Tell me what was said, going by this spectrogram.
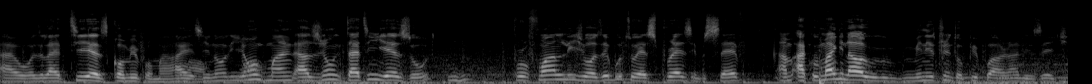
I was like tears coming from my eyes. Wow. You know, the young man, as young, 13 years old, Mhm. profoundly, he was able to express himself. Um, I could imagine how he was ministering to people around his age.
